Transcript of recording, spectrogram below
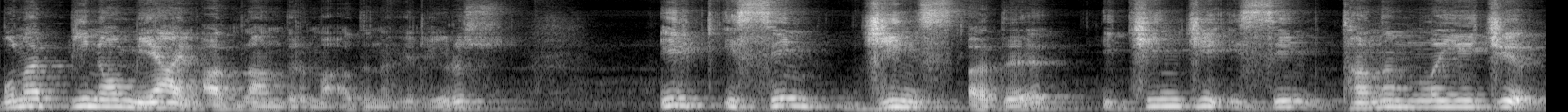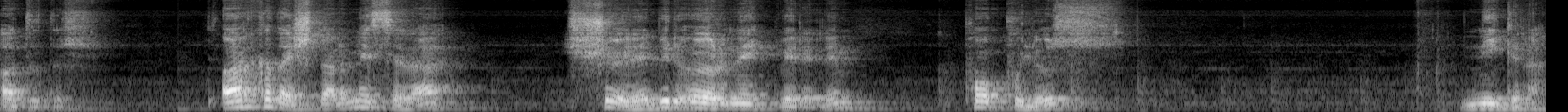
Buna binomial adlandırma adını veriyoruz. İlk isim cins adı, ikinci isim tanımlayıcı adıdır. Arkadaşlar mesela şöyle bir örnek verelim. Populus nigra.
